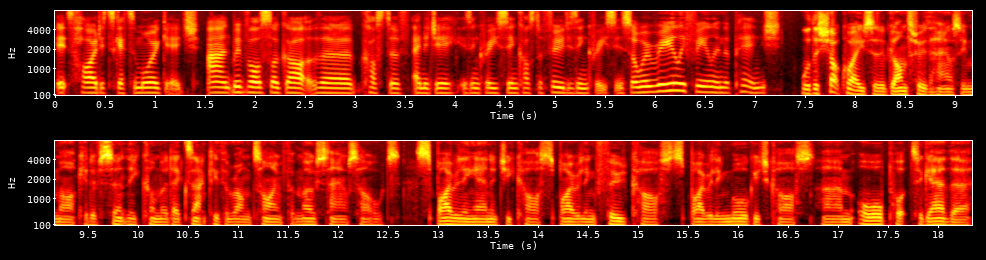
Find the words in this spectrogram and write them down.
it's harder to get a mortgage. And we've also got the cost of energy is increasing, cost of food is increasing. So we're really feeling the pinch. Well, the shockwaves that have gone through the housing market have certainly come at exactly the wrong time for most households. Spiralling energy costs, spiralling food costs, spiralling mortgage costs, um, all put together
